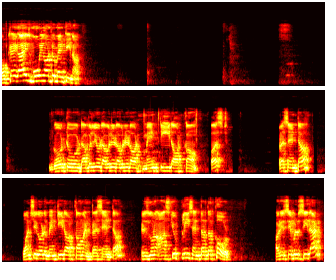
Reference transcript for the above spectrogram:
Okay, guys, moving on to Menti now. Go to www.menti.com first. Press enter. Once you go to menti.com and press enter, it is going to ask you, please enter the code. Are you able to see that?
